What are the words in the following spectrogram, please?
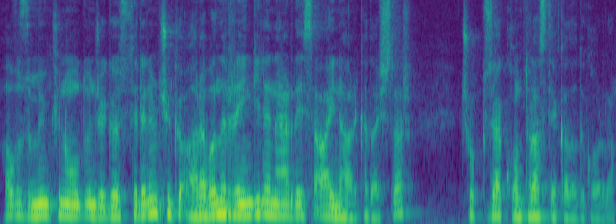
Havuzu mümkün olduğunca gösterelim çünkü arabanın rengiyle neredeyse aynı arkadaşlar. Çok güzel kontrast yakaladık oradan.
